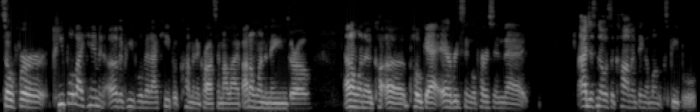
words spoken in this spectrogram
So for people like him and other people that I keep coming across in my life, I don't want to name throw. I don't want to uh, poke at every single person that I just know it's a common thing amongst people.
